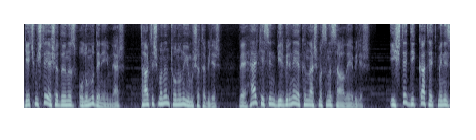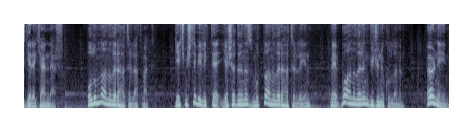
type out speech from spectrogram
Geçmişte yaşadığınız olumlu deneyimler, tartışmanın tonunu yumuşatabilir ve herkesin birbirine yakınlaşmasını sağlayabilir. İşte dikkat etmeniz gerekenler. Olumlu anıları hatırlatmak. Geçmişte birlikte yaşadığınız mutlu anıları hatırlayın ve bu anıların gücünü kullanın. Örneğin,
